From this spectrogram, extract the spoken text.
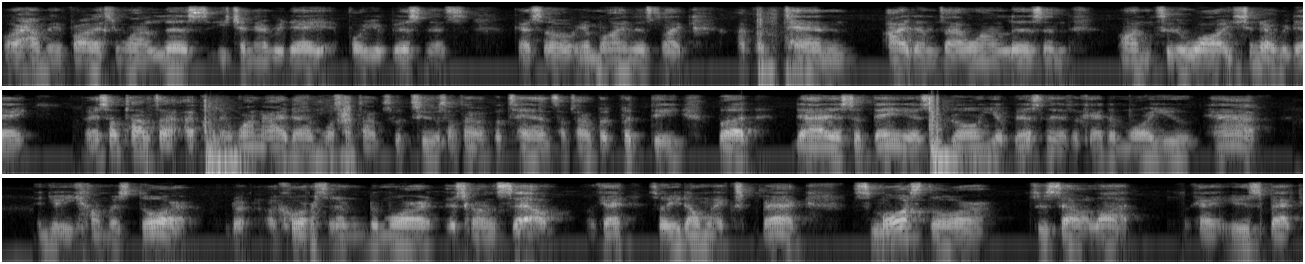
or how many products you want to list each and every day for your business okay? So your mind is like I put 10 items I want to list and onto the wall each and every day. And sometimes I, I put in one item, or sometimes put two, sometimes I put 10, sometimes I put 50, but that is the thing is growing your business, okay? The more you have in your e-commerce store, of course, the more it's going to sell. Okay, so you don't expect small store to sell a lot. Okay, you expect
